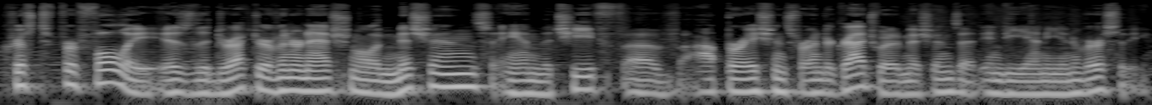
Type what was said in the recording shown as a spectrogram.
Christopher Foley is the Director of International Admissions and the Chief of Operations for Undergraduate Admissions at Indiana University.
